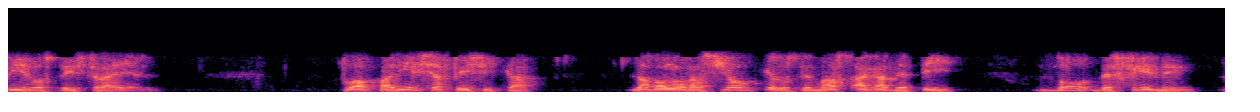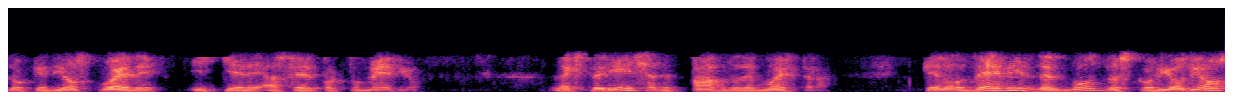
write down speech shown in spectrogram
hijos de Israel. Tu apariencia física, la valoración que los demás hagan de ti, no definen lo que Dios puede y quiere hacer por tu medio. La experiencia de Pablo demuestra que lo débil del mundo escogió Dios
